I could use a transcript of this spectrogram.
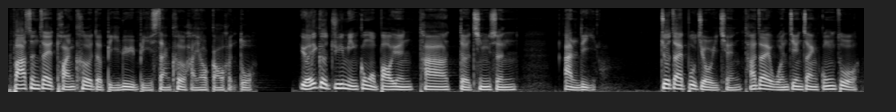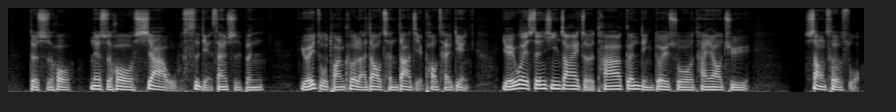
发生在团客的比率比散客还要高很多。有一个居民跟我抱怨他的亲身案例，就在不久以前，他在文件站工作的时候，那时候下午四点三十分，有一组团客来到陈大姐泡菜店，有一位身心障碍者，他跟领队说他要去上厕所，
